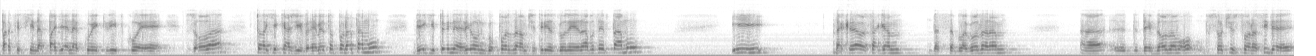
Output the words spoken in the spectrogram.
партиски напаѓања кој е крив, кој е за ова, тоа ќе каже и времето понатаму, бидејќи тој на Реон го познавам 40 години работев таму и на крајот сакам да се благодарам а, да им додам сочувство на сите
